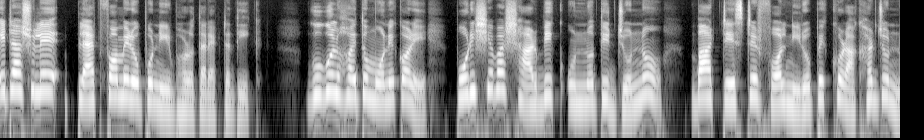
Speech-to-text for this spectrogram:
এটা আসলে প্ল্যাটফর্মের ওপর নির্ভরতার একটা দিক। গুগল হয়তো মনে করে পরিষেবা সার্বিক উন্নতির জন্য বা টেস্টের ফল নিরপেক্ষ রাখার জন্য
